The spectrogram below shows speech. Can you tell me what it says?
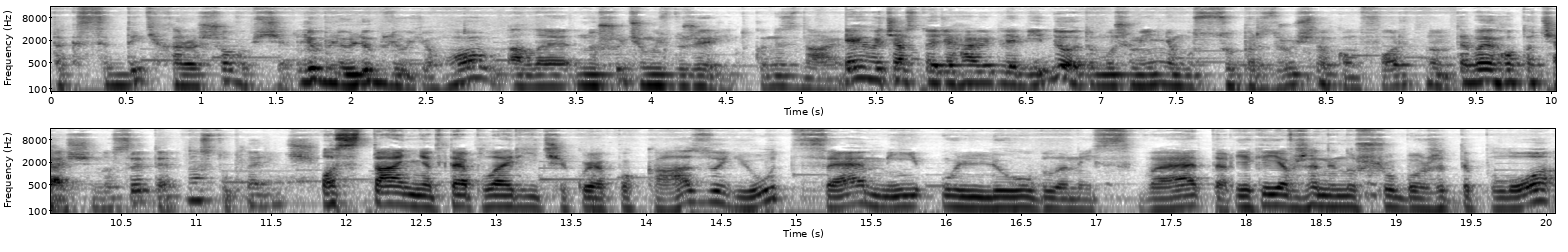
так сидить хорошо. Вообще люблю, люблю його, але ношу чомусь дуже рідко. Не знаю. Я його часто одягаю для відео, тому що мені в ньому супер зручно, комфортно. Треба його почаще носити. Наступна річ. Остання тепла річ, яку я показую, це мій улюблений светр, який я вже не ношу, бо вже тепло,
